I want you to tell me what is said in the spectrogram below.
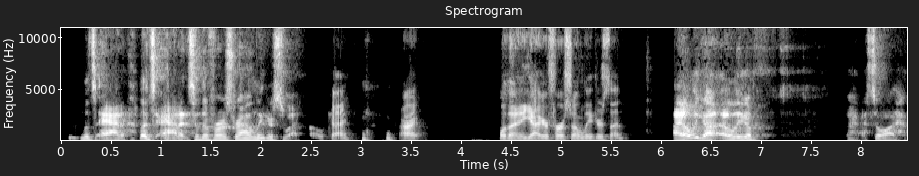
Let's add it. Let's add it to the first round leader sweat." Okay. All right. Well, then you got your first round leaders then. I only got, I only got. So I,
